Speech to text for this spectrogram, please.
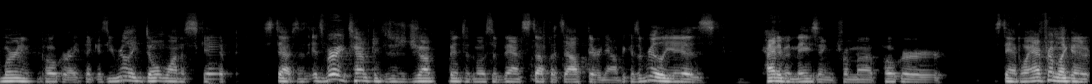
learning poker. I think is you really don't want to skip steps. It's very tempting to just jump into the most advanced stuff that's out there now because it really is kind of amazing from a poker standpoint and from like a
